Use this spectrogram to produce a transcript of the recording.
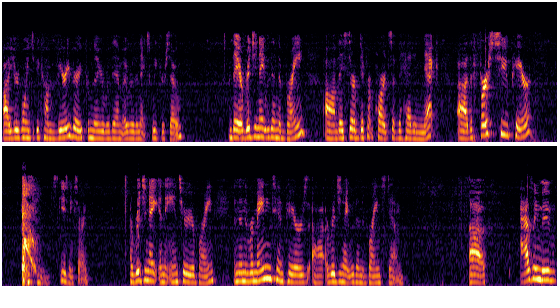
Uh, you're going to become very, very familiar with them over the next week or so. They originate within the brain. Um, they serve different parts of the head and neck. Uh, the first two pair, excuse me, sorry, originate in the anterior brain, and then the remaining 10 pairs uh, originate within the brain stem. Uh, as we move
